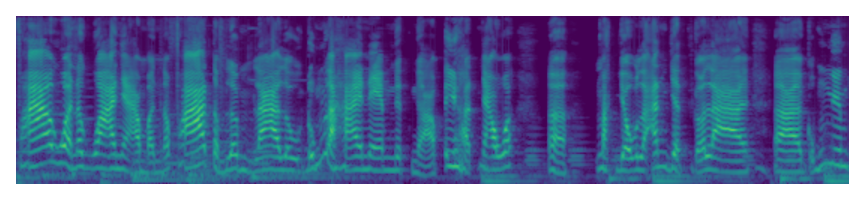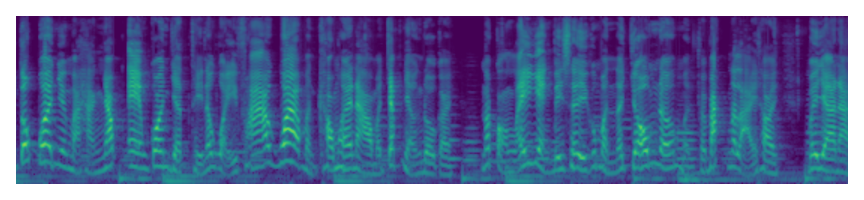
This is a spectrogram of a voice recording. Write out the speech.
phá quá, nó qua nhà mình nó phá tùm lum la luôn. Đúng là hai anh em nghịch ngợm y hệt nhau á. À, mặc dù là anh Dịch gọi là à, cũng nghiêm túc á nhưng mà thằng nhóc em của anh Dịch thì nó quậy phá quá, mình không thể nào mà chấp nhận được rồi. Nó còn lấy dàn PC của mình nó trốn nữa, mình phải bắt nó lại thôi. Bây giờ nè,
